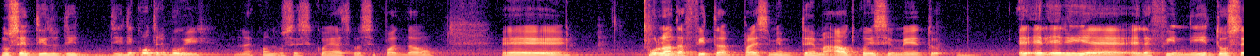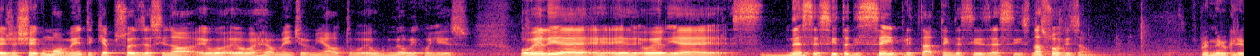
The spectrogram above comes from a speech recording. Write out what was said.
No sentido de, de, de contribuir. Né? Quando você se conhece, você pode dar um. É, pulando a fita para esse mesmo tema, autoconhecimento, ele, ele, é, ele é finito, ou seja, chega um momento em que a pessoa diz assim, não, eu, eu realmente eu me auto, eu, eu me conheço. Ou ele é, ele, ou ele é necessita de sempre estar tendo esse exercício, na sua visão? Primeiro, eu queria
